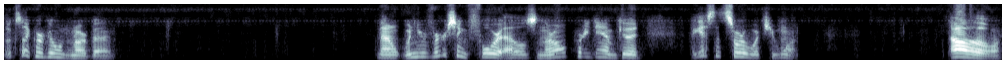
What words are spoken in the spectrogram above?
Looks like we're going to Norbent. Now, when you're versing four L's, and they're all pretty damn good, I guess that's sort of what you want. Oh,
